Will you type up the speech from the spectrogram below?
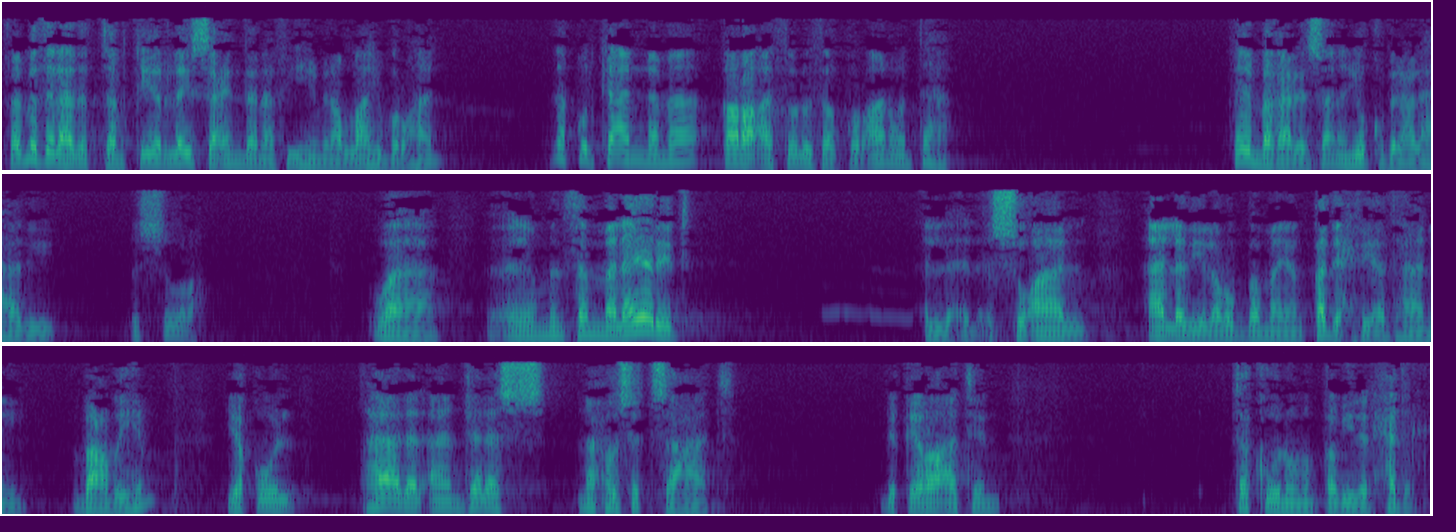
فمثل هذا التنقير ليس عندنا فيه من الله برهان. نقول كأنما قرأ ثلث القرآن وانتهى. فينبغي على الإنسان أن يقبل على هذه السورة. ومن ثم لا يرد السؤال الذي لربما ينقدح في أذهان بعضهم يقول هذا الآن جلس نحو ست ساعات بقراءة تكون من قبيل الحدر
